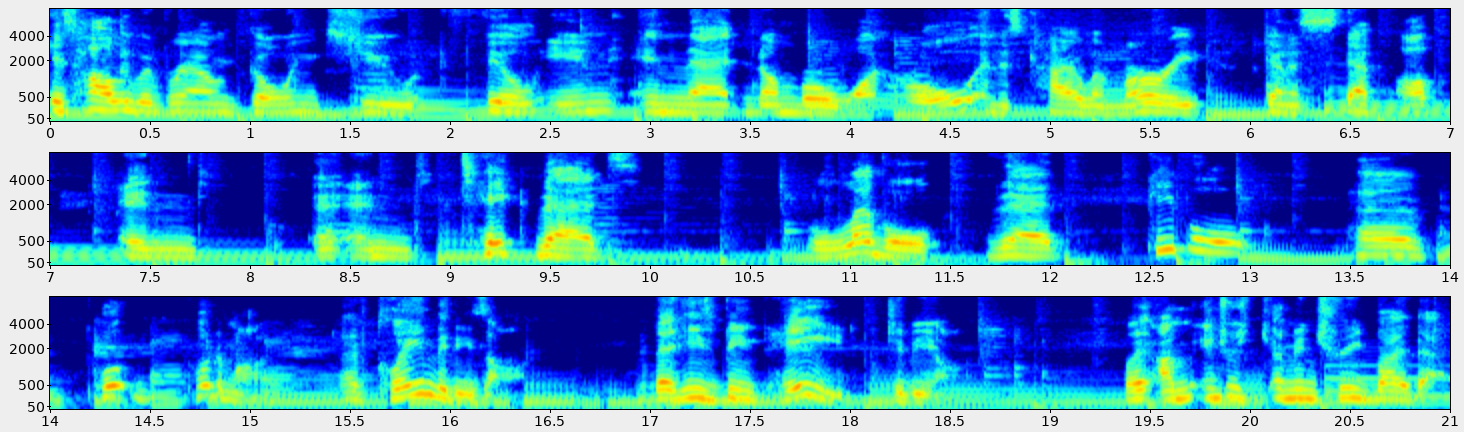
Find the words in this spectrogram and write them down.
is Hollywood Brown going to fill in in that number one role, and is Kyler Murray going to step up and and take that level that people have put put him on, have claimed that he's on, that he's being paid to be on. Like I'm interested, I'm intrigued by that.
